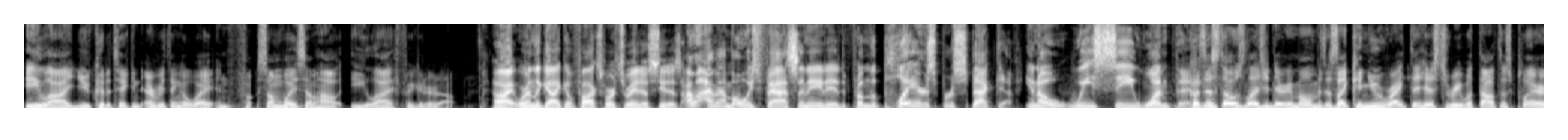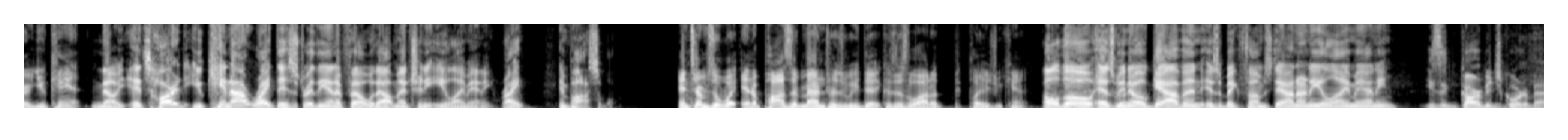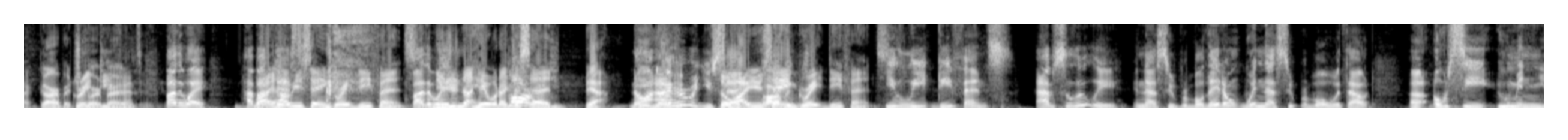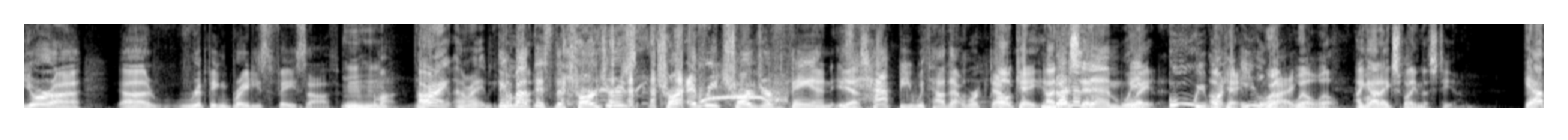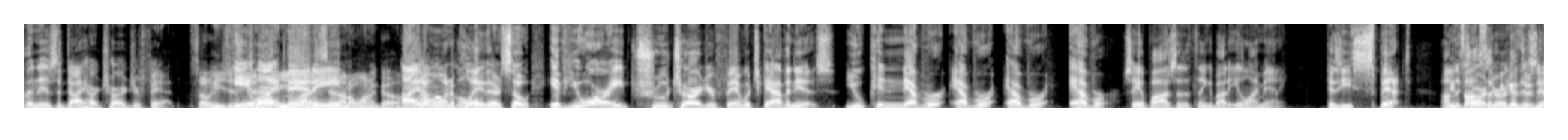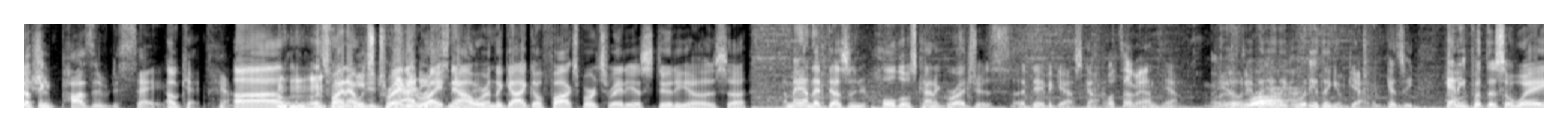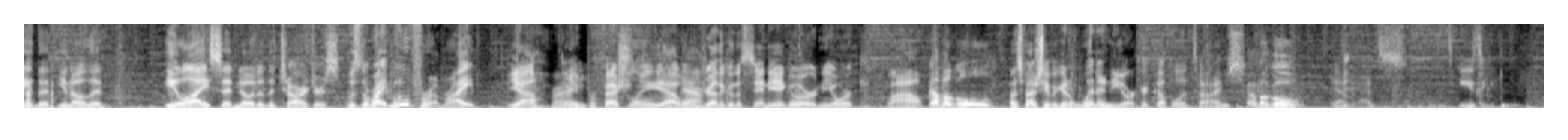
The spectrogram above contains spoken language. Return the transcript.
Eli, you could have taken everything away, and f- some way somehow Eli figured it out. All right, we're in the Geico Fox Sports Radio studios. I'm, I'm, I'm always fascinated from the player's perspective. You know, we see one thing Because it's those legendary moments. It's like, can you write the history without this player? You can't. No, it's hard. You cannot write the history of the NFL without mentioning Eli Manning, right? Impossible. In terms of what, in a positive manner, in terms of what he did, because there's a lot of players you can't. Although, as we right. know, Gavin is a big thumbs down on Eli Manning. He's a garbage quarterback. Garbage. Great quarterback. defense. By the way, how about Why, this? how are you saying great defense? By the way, did you not hear what I just said? Yeah. No, I, I heard you. what you said. So said. how are you Garbage. saying great defense? elite defense. Absolutely, in that Super Bowl, they don't win that Super Bowl without uh, Osi Umenyiora uh, ripping Brady's face off. I mean, Mhm. Come on, All right, all right. think Come about on. this: the Chargers. Char- every Charger fan is Yes. happy with how that worked out. Okay, none of them went. Wait. Ooh, we want okay. Eli. Will, Will, Will. I got to explain this to you. Gavin is a diehard Charger fan. So he's just Eli bitter. Manning. said, I don't want to go. I don't want to play there. So if you are a true Charger fan, which Gavin is, you can never, ever, ever, ever say a positive thing about Eli Manning because he spit on it's the Charger also because there's nothing positive to say. Okay. Yeah. Uh, let's find out what's Needed trending right now. in. We're in the Geico Fox Sports Radio studios. Uh, a man that doesn't hold those kind of grudges, uh, David Gascon. What's up, man? Yeah. What, do you- what do you- what do you think, what do you think of Gavin? Because he can he put this away that you know that Eli said no to the Chargers was the right move for him, right? Yeah, I mean, Right. professionally, yeah. Would you rather go to San Diego or New York? Wow. Gabagool. Especially if you're going to win in New York a couple of times. Gabagool. Yeah. it's it's easy.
